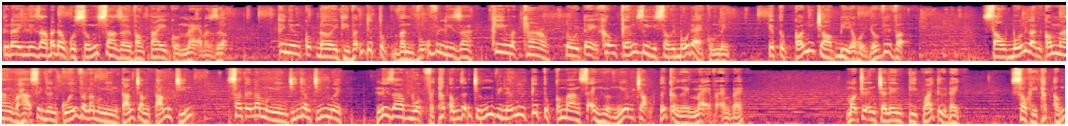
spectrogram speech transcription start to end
Từ đây Lisa bắt đầu cuộc sống xa rời vòng tay của mẹ và dượng. Thế nhưng cuộc đời thì vẫn tiếp tục vần vũ với Lisa khi mà Carl tồi tệ không kém gì so với bố đẻ của mình, tiếp tục có những trò bỉ ổi đối với vợ. Sau 4 lần có mang và hạ sinh lần cuối vào năm 1889, sang tới năm 1990, Lisa buộc phải thắt ống dẫn chứng vì nếu như tiếp tục có mang sẽ ảnh hưởng nghiêm trọng tới cả người mẹ và em bé. Mọi chuyện trở nên kỳ quái từ đây. Sau khi thắt ống,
